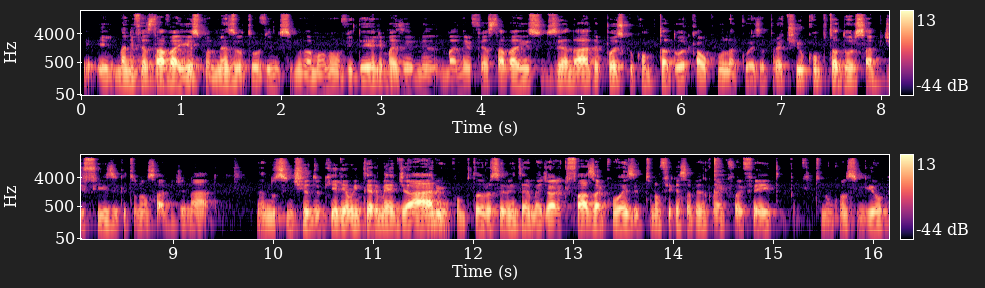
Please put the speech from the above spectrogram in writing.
ele manifestava isso, pelo menos eu estou ouvindo de segunda mão, não ouvi dele, mas ele manifestava isso dizendo: ah, depois que o computador calcula a coisa para ti, o computador sabe de física e tu não sabe de nada. Né? No sentido que ele é um intermediário, o computador seria um intermediário que faz a coisa e tu não fica sabendo como é que foi feita, porque tu não conseguiu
